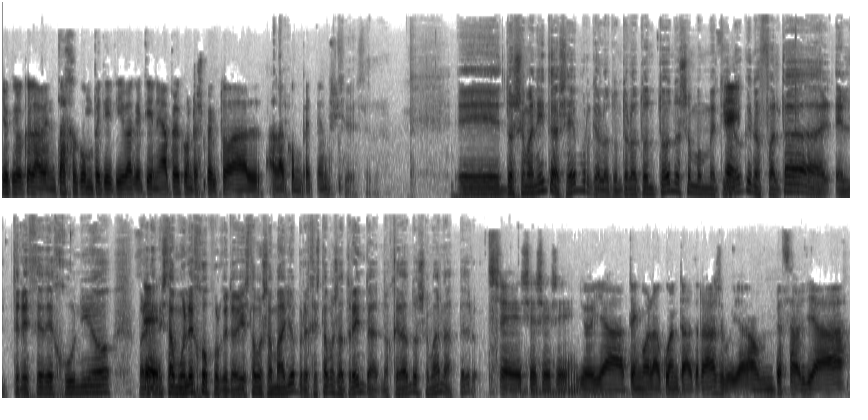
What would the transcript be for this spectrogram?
yo creo que la ventaja competitiva que tiene Apple con respecto a la competencia. Eh, dos semanitas, ¿eh? Porque a lo tonto, lo tonto nos hemos metido que nos falta el 13 de junio. Parece que está muy lejos porque todavía estamos a mayo, pero es que estamos a 30. Nos quedan dos semanas, Pedro. Sí, sí, sí, sí. Yo ya tengo la cuenta atrás. Voy a empezar ya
